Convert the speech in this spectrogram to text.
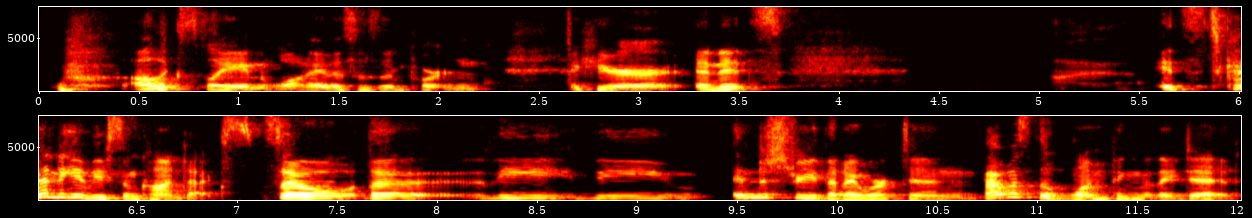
I'll explain why this is important here and it's it's to kind of give you some context. So the the the industry that I worked in, that was the one thing that they did.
